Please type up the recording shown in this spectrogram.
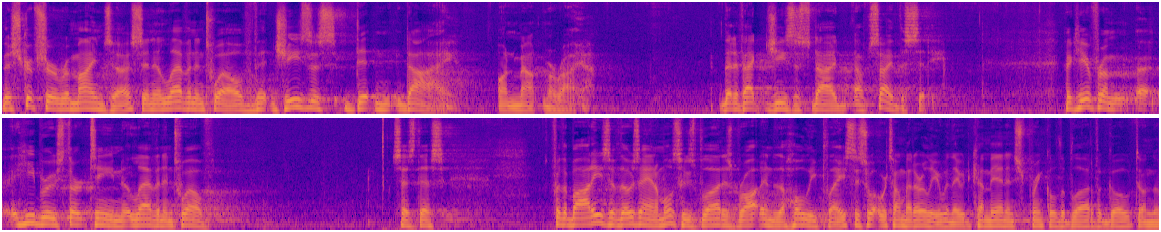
The scripture reminds us in 11 and 12 that Jesus didn't die on Mount Moriah. that in fact Jesus died outside the city. Fact, here from uh, Hebrews 13, 11, and 12 says this For the bodies of those animals whose blood is brought into the holy place, this is what we are talking about earlier when they would come in and sprinkle the blood of a goat on the,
